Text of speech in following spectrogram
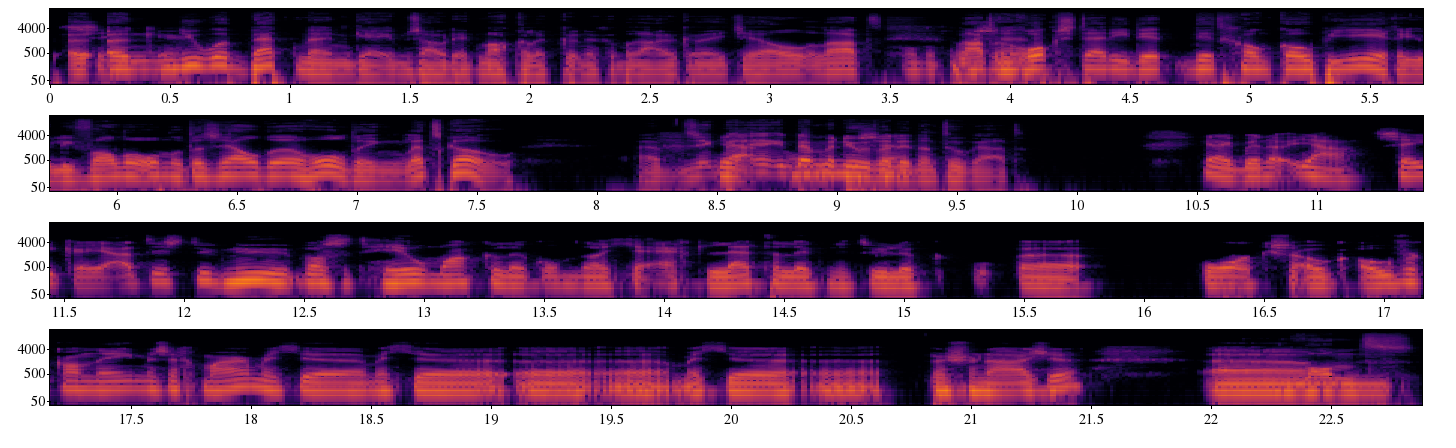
een nieuwe Batman game zou dit makkelijk kunnen gebruiken, weet je wel. Laat, 100%. laat Rocksteady dit, dit gewoon kopiëren. Jullie vallen onder dezelfde holding. Let's go. Uh, dus ik, ja, ben, ik ben benieuwd waar dit naartoe gaat. Ja, ik ben, ja, zeker. Ja, het is natuurlijk nu was het heel makkelijk omdat je echt letterlijk natuurlijk uh, orks ook over kan nemen, zeg maar, met je, met je, uh, uh, met je uh, personage. Um, Want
